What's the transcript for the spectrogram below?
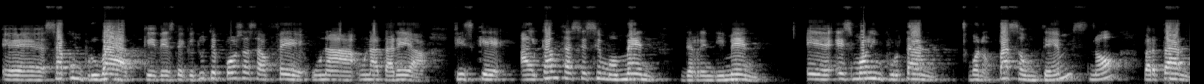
eh, s'ha comprovat que des de que tu te poses a fer una, una tarea fins que alcances aquest moment de rendiment eh, és molt important, bueno, passa un temps, no? Per tant,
